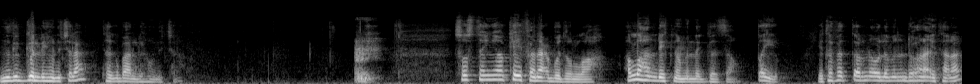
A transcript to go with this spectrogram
ንግግር ሊሆን ይችላል ተግባር ሊሆን ይችላል ሶስተኛው ከይፈ ናዕቡድ ላህ አላህ እንዴት ነው የምንገዛው ጠይብ የተፈጠርነው ለምን እንደሆነ አይተናል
